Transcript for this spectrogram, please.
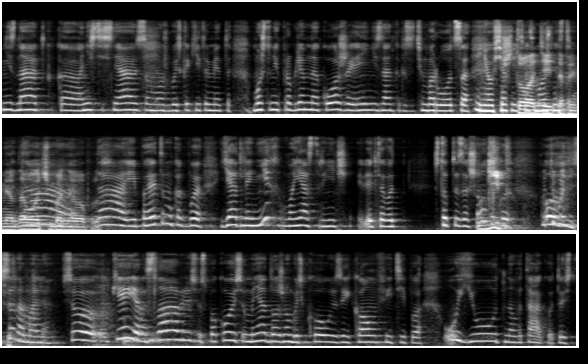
не знают, как, э, они стесняются, может быть, какие-то методы, может, у них проблемная кожа, и они не знают, как с этим бороться. И не у всех что есть одеть, например, да, да очень больно нормальный вопрос. Да, и поэтому как бы я для них, моя страничка, это вот чтобы ты зашел такой, о, все нормально, все окей, я расслаблюсь, успокоюсь, у меня должно быть cozy, comfy, типа уютно, вот так вот. То есть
